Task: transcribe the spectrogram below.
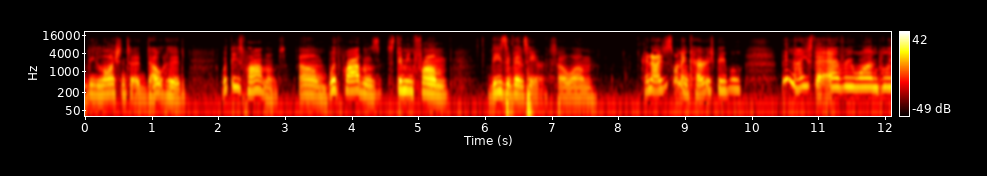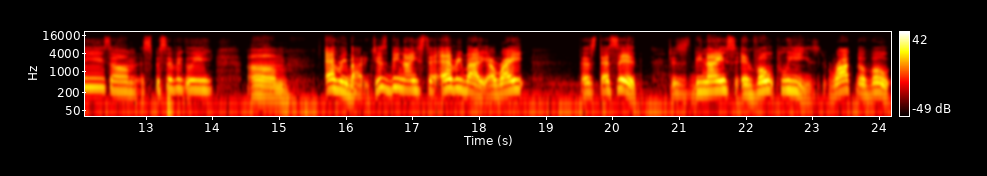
be launched into adulthood with these problems, um, with problems stemming from these events here. So, um, and I just want to encourage people be nice to everyone, please. Um, specifically, um, everybody. Just be nice to everybody. All right. That's that's it. Just be nice and vote, please. Rock the vote,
